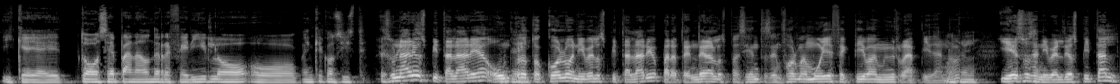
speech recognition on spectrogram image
y que todos sepan a dónde referirlo o en qué consiste. Es un área hospitalaria o un protocolo a nivel hospitalario para atender a los pacientes en forma muy efectiva y muy rápida, ¿no? Y eso es a nivel de hospital.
